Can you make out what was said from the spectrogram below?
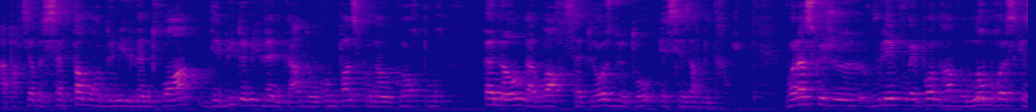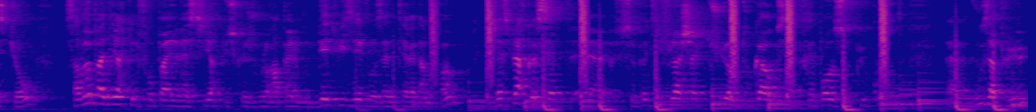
à partir de septembre 2023, début 2024. Donc on pense qu'on a encore pour un an d'avoir cette hausse de taux et ces arbitrages. Voilà ce que je voulais vous répondre à vos nombreuses questions. Ça ne veut pas dire qu'il ne faut pas investir, puisque je vous le rappelle, vous déduisez vos intérêts d'emprunt. J'espère que cette, euh, ce petit flash actu, en tout cas, ou cette réponse plus courte, euh, vous a plu.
